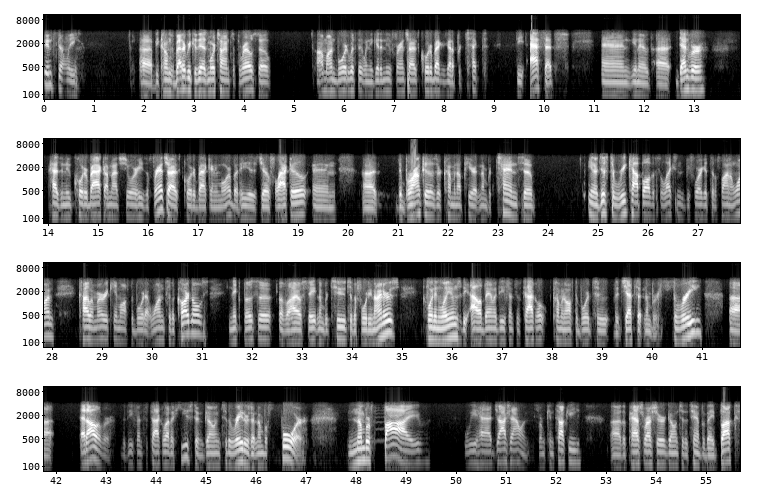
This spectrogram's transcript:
instantly uh, becomes better because he has more time to throw. So I'm on board with it. When you get a new franchise quarterback, you got to protect the assets. And you know, uh, Denver has a new quarterback. I'm not sure he's a franchise quarterback anymore, but he is Joe Flacco, and uh, the Broncos are coming up here at number ten. So, you know, just to recap all the selections before I get to the final one, Kyler Murray came off the board at one to the Cardinals. Nick Bosa of Ohio State, number two to the 49ers. Quinnen Williams, the Alabama defensive tackle, coming off the board to the Jets at number three. Uh, Ed Oliver, the defensive tackle out of Houston, going to the Raiders at number four. Number five, we had Josh Allen from Kentucky, uh, the pass rusher, going to the Tampa Bay Bucks.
